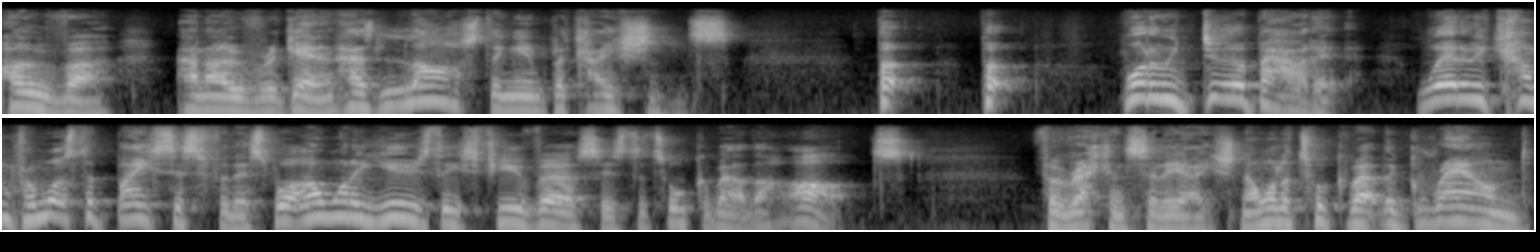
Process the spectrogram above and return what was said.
over and over again and has lasting implications. But but what do we do about it? Where do we come from? What's the basis for this? Well, I want to use these few verses to talk about the hearts for reconciliation. I want to talk about the ground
